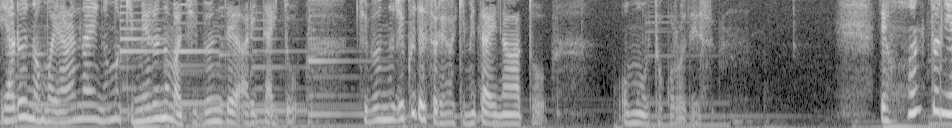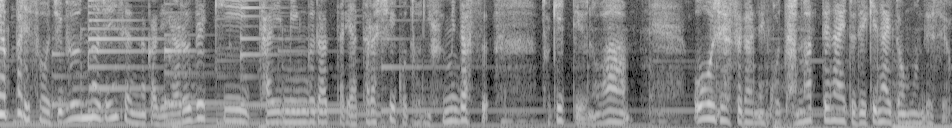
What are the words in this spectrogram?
やるのもやらないのも決めるのは自分でありたいと自分の軸でそれは決めたいなと思うところです。で本当にやっぱりそう自分の人生の中でやるべきタイミングだったり新しいことに踏み出す時っていうのはオージャスがねこう溜まってないとできないと思うんですよ。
